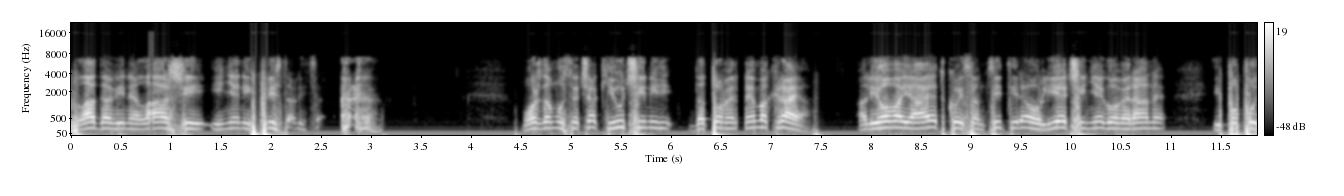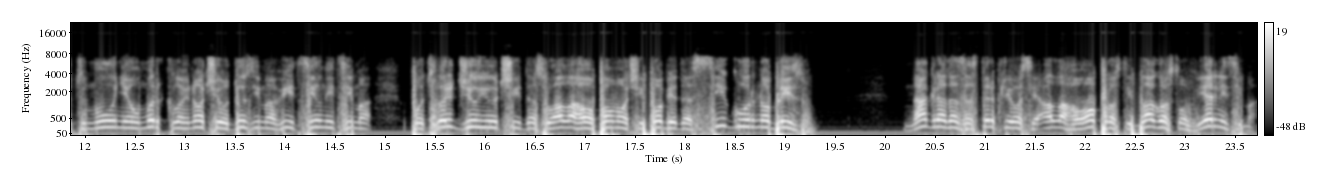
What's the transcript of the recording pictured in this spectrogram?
vladavine laži i njenih pristalica. Možda mu se čak i učini da tome nema kraja, ali ovaj ajet koji sam citirao liječi njegove rane i poput munje u mrkloj noći oduzima vid silnicima, potvrđujući da su Allahov pomoć i pobjeda sigurno blizu. Nagrada za strpljivost je Allahov oprost i blagoslov vjernicima.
